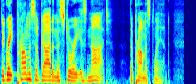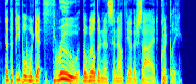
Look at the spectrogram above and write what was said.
The great promise of God in this story is not the promised land, that the people will get through the wilderness and out the other side quickly.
